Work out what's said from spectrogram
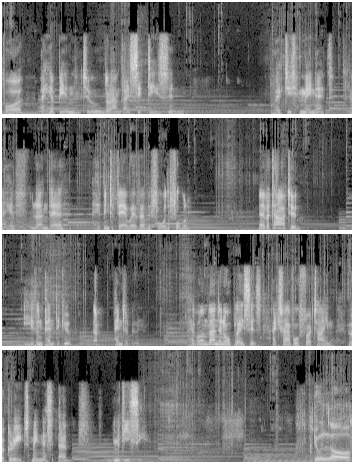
for I have been to the round eye cities in Mainet. I have learned there. I have been to Fairweather before the fall. Avatar too. Even Pentagon. Uh, Pentagon. I have learned in all places. I travel for a time with a great Menes- uh, Medici. You know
